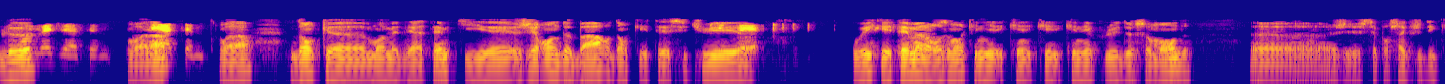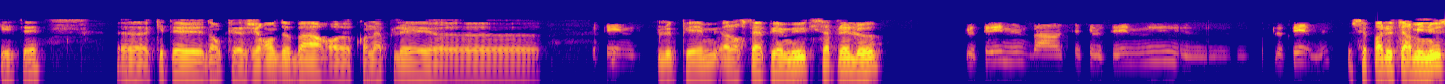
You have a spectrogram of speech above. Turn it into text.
le Mohamed Voilà. Voilà. Donc euh, Mohamed Lehatem qui est gérant de bar, donc qui était situé euh, oui, qui était malheureusement qui n'est qui, qui, qui n'est plus de ce monde. Euh, c'est pour ça que je dis qui était. Euh, qui était donc gérant de bar qu'on appelait le PMU. le PMU. Alors c'était un PMU qui s'appelait le le PMU, bah, c'était le PMU, le PMU. C'est pas le terminus?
